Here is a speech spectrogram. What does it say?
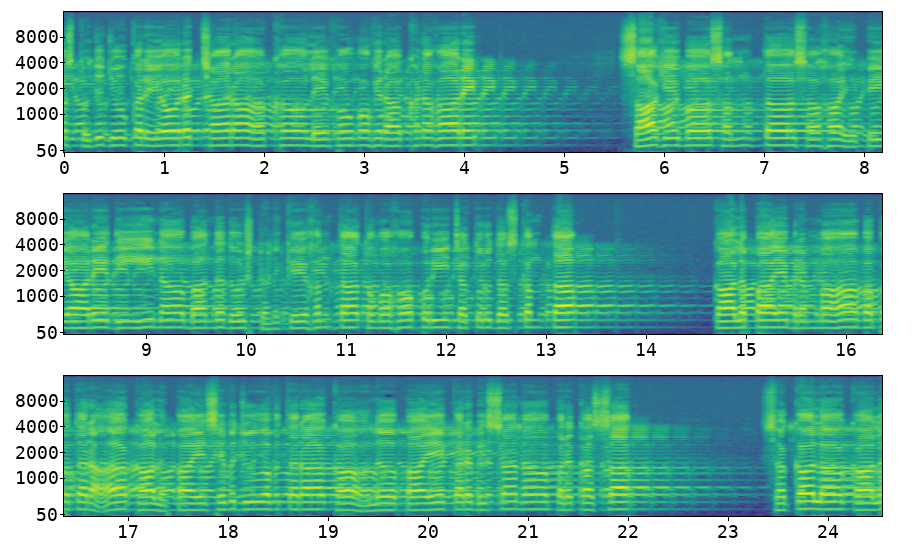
ਅਸ ਤੁਜ ਜੋ ਕਰਿਓ ਰੱਛਾ ਰਾਖ, ਲੇਖੋ ਮੋਹ ਰਾਖਣ ਹਾਰੇ। ਸਾਹਿਬ ਸੰਤ ਸਹਾਇ ਪਿਆਰੇ ਦੀਨ, ਬੰਦ ਦੁਸ਼ਟਨ ਕੇ ਹੰਤਾ, ਤੁਮਹੁ ਪੁਰੀ ਚਤੁਰਦਸ਼ਕੰਤਾ ਕਾਲ ਪਾਏ ਬ੍ਰਹਮਾ ਬਪਤਰਾ ਕਾਲ ਪਾਏ ਸਿਵ ਜੂ ਅਵਤਰਾ, ਕਾਲ ਪਾਏ ਕਰ ਬਿਸਨ ਪ੍ਰਕਾਸ਼ਾ। ਸਕਲ ਕਾਲ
